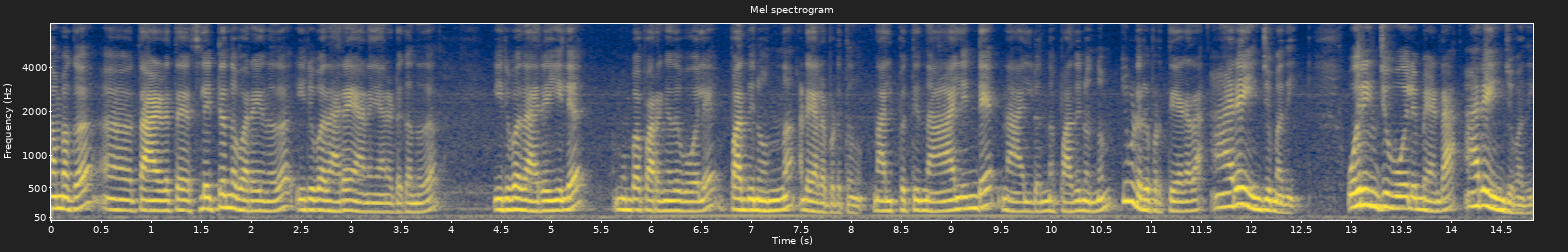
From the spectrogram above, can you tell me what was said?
നമുക്ക് താഴത്തെ സ്ലിറ്റ് എന്ന് പറയുന്നത് ഇരുപത് അരയാണ് ഞാൻ എടുക്കുന്നത്. ഇരുപത് അരയിൽ മുമ്പ് പറഞ്ഞതുപോലെ പതിനൊന്ന് അടയാളപ്പെടുത്തുന്നു. നാൽപ്പത്തി നാലിന്റെ നാലിലൊന്ന് പതിനൊന്നും ഇവിടെ ഒരു പ്രത്യേകത അര ഇഞ്ച് മതി. ഒരു ഇഞ്ച് പോലും വേണ്ട അര ഇഞ്ച് മതി.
